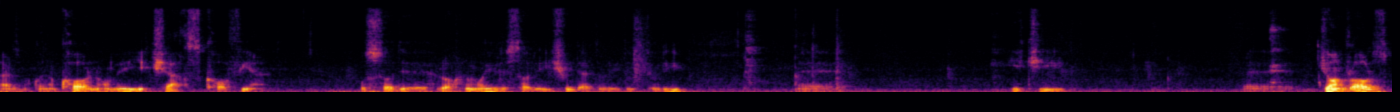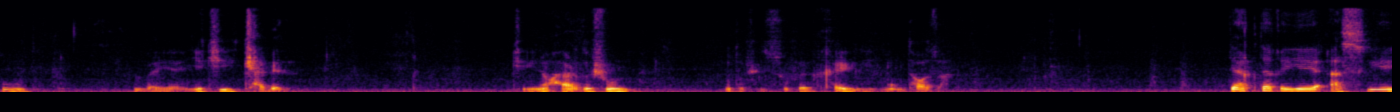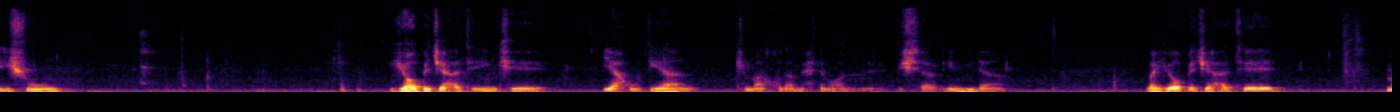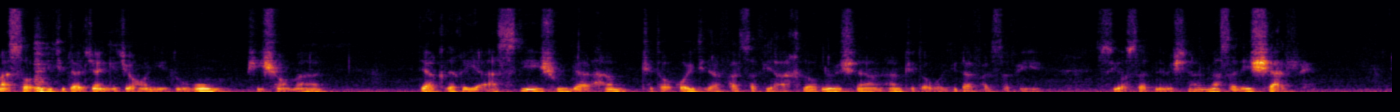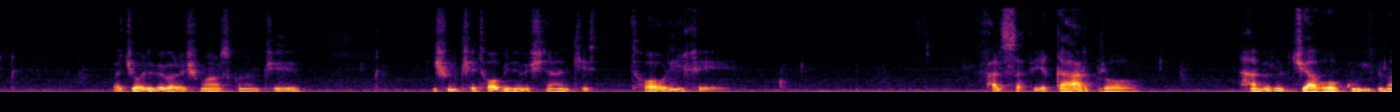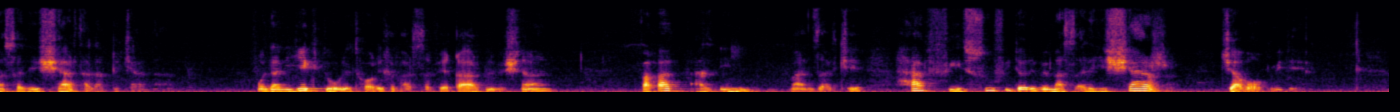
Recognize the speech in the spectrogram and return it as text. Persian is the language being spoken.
عرض می‌کنم کارنامه یک شخص کافی هن. استاد راهنمای رساله ایشون در دوره دکتری یکی جان رالز بود و یکی کبل که اینا هر دوشون دو فیلسوف خیلی ممتازن. دقدقه اصلی ایشون یا به جهت اینکه یهودی هن که من خودم احتمال بیشتر این میدم. و یا به جهت مسائلی که در جنگ جهانی دوم پیش آمد دقدقه اصلی ایشون در هم کتابهایی که در فلسفه اخلاق نوشتن هم کتابهایی که در فلسفه سیاست نوشتن مسئله شره. و جالبه برای شما ارز کنم که ایشون کتابی نوشتن که تاریخ فلسفه غرب را همه رو جوابگویی به مسئله شر تلقی کردن. مدن یک دوره تاریخ فلسفه غرب نوشتن. فقط از این منظر که هر فیلسوفی داره به مسئله شر جواب میده.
